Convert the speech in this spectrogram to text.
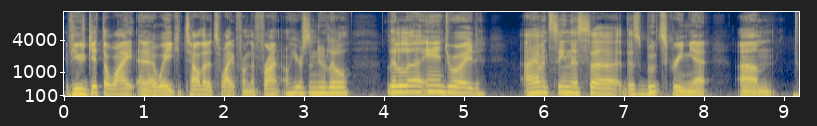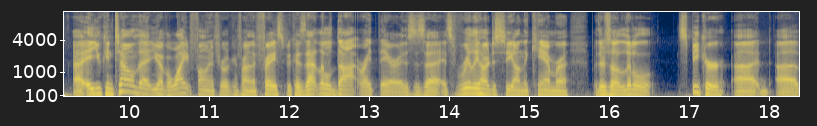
if you get the white in a way you can tell that it's white from the front oh here's a new little little uh, android i haven't seen this uh, this boot screen yet um, uh, you can tell that you have a white phone if you're looking from the face because that little dot right there this is a it's really hard to see on the camera but there's a little speaker uh, uh,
